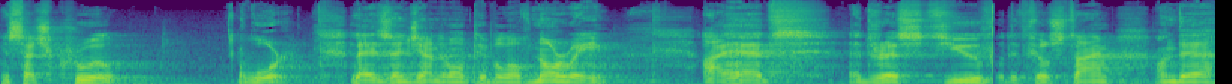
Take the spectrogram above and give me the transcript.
in such cruel war. Ladies and gentlemen, people of Norway, I had addressed you for the first time on the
